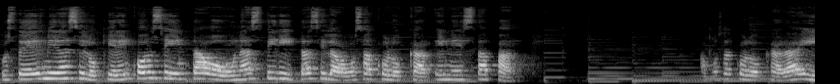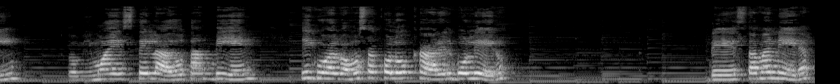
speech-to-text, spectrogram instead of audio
Ustedes miren si lo quieren con cinta o unas tiritas y la vamos a colocar en esta parte. Vamos a colocar ahí. Lo mismo a este lado también Igual vamos a colocar el bolero de esta manera.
